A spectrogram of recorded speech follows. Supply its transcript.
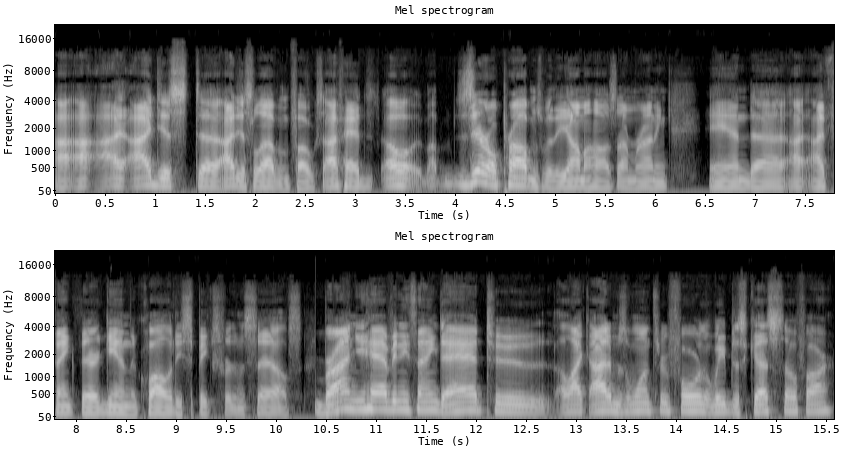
I, I, I just uh, I just love them, folks. I've had oh zero problems with the Yamahas I'm running, and uh, I, I think there again the quality speaks for themselves. Brian, you have anything to add to like items one through four that we've discussed so far?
